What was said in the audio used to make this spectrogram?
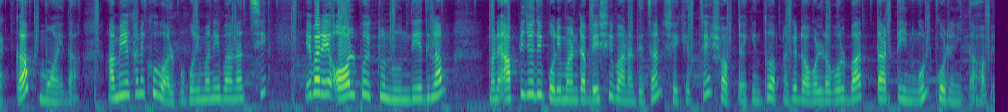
এক কাপ ময়দা। আমি এখানে খুব অল্প পরিমাণেই বানাচ্ছি। এবারে অল্প একটু নুন দিয়ে দিলাম। মানে আপনি যদি পরিমাণটা বেশি বানাতে চান, সেক্ষেত্রে সবটাই কিন্তু আপনাকে ডবল ডবল বা তার তিন গুণ করে নিতে হবে।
